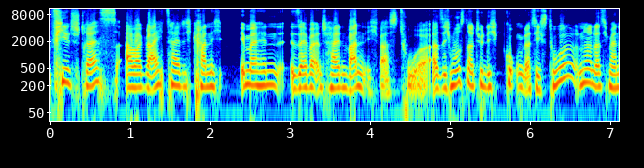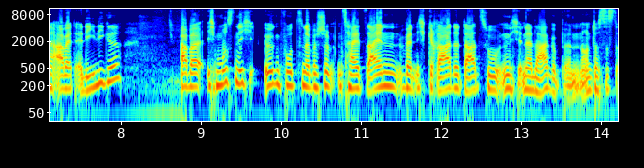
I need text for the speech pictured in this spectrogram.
viel Stress, aber gleichzeitig kann ich immerhin selber entscheiden, wann ich was tue. Also ich muss natürlich gucken, dass ich es tue, ne, dass ich meine Arbeit erledige. Aber ich muss nicht irgendwo zu einer bestimmten Zeit sein, wenn ich gerade dazu nicht in der Lage bin. Und das ist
